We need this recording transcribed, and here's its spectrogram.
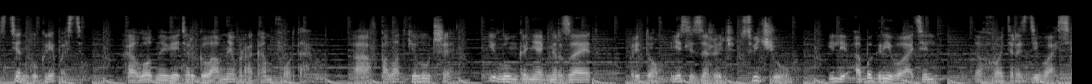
стенку-крепость. Холодный ветер – главный враг комфорта. А в палатке лучше. И лунка не обмерзает, Притом, если зажечь свечу или обогреватель, то хоть раздевайся.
